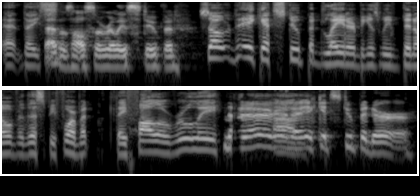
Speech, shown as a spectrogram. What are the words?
And they that was also really stupid. so it gets stupid later because we've been over this before, but they follow Ruli. No, no, no, no, no, Um, it gets stupider.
